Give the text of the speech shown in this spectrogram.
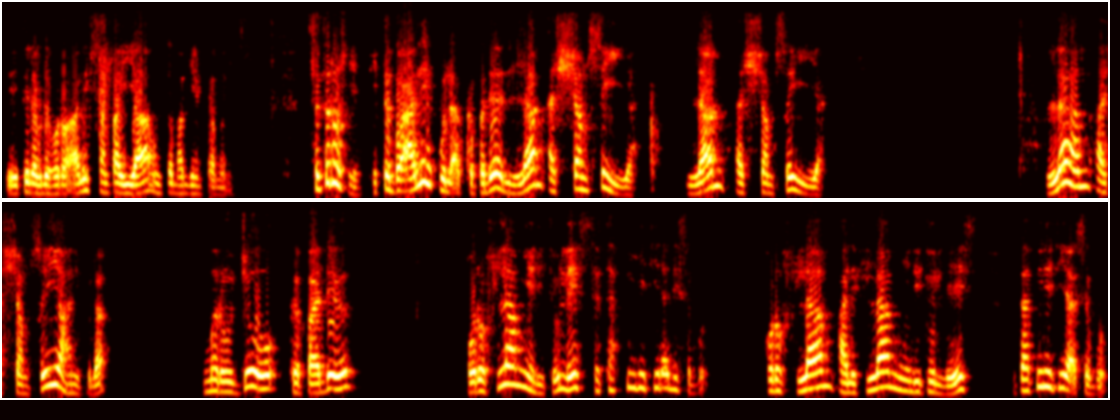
Iaitu daripada huruf alif sampai ya untuk bahagian pertama ni. Seterusnya kita beralih pula kepada lam asy-syamsiyah. Lam asy-syamsiyah lam asyamsiyah ni pula merujuk kepada huruf lam yang ditulis tetapi dia tidak disebut. Huruf lam, alif lam yang ditulis tetapi dia tidak sebut.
